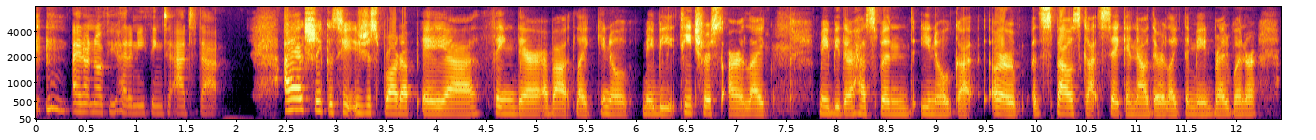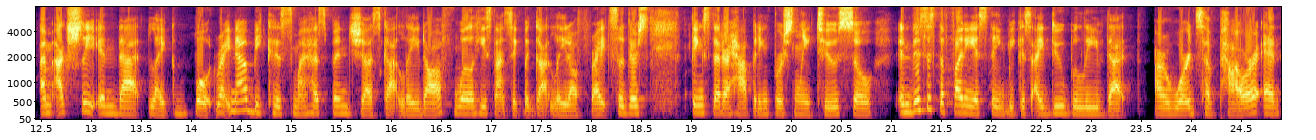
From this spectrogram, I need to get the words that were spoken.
Um I don't know if you had anything to add to that. I actually, because you, you just brought up a uh, thing there about like, you know, maybe teachers are like, maybe their husband, you know, got or a spouse got sick and now they're like the main breadwinner. I'm actually in that like boat right now because my husband just got laid off. Well, he's not sick, but got laid off, right? So there's things that are happening personally too. So, and this is the funniest thing because I do believe that our words have power. And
